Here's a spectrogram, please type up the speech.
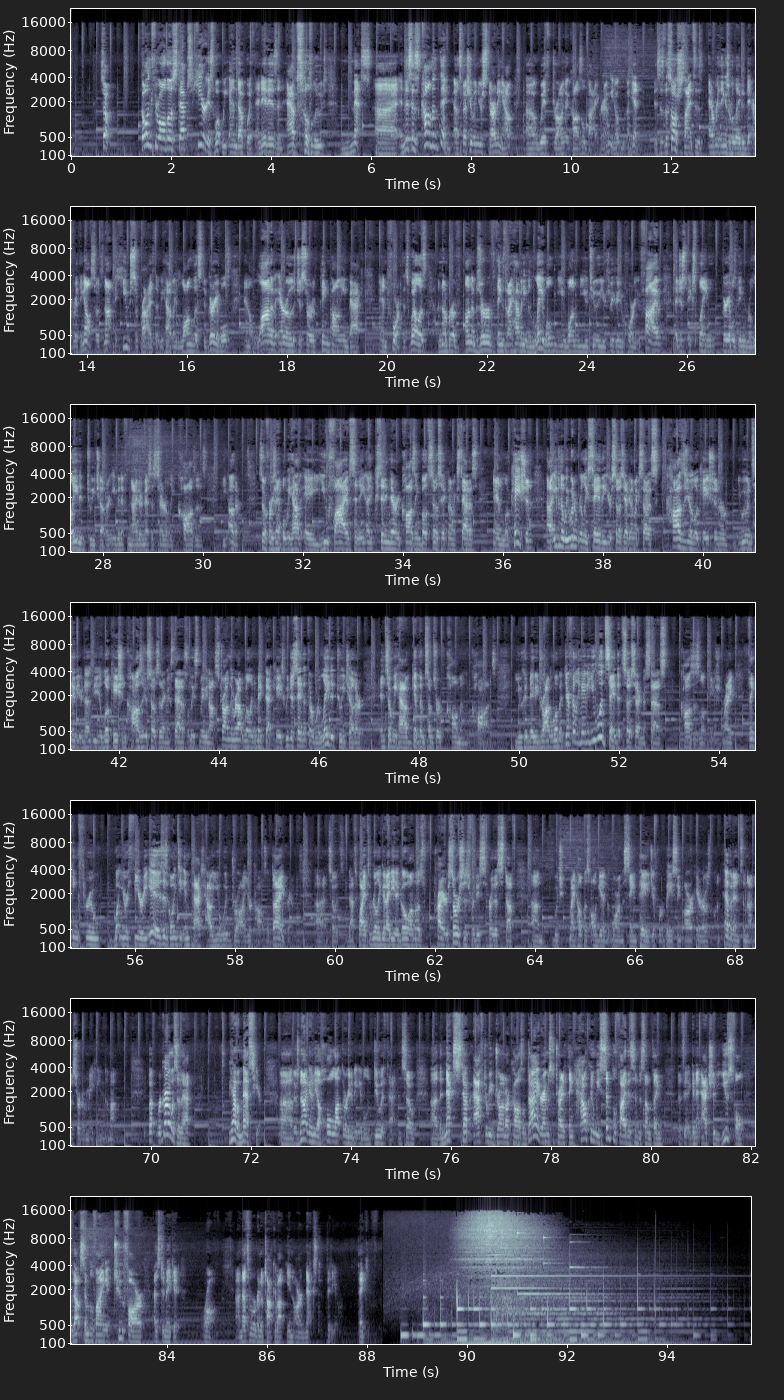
So Going through all those steps, here is what we end up with, and it is an absolute mess. Uh, and this is common thing, especially when you're starting out uh, with drawing a causal diagram. You know, again, this is the social sciences, everything is related to everything else. So it's not a huge surprise that we have a long list of variables and a lot of arrows just sort of ping-ponging back and forth, as well as a number of unobserved things that I haven't even labeled, U1, U2, U3, U4, U5, that just explain variables being related to each other, even if neither necessarily causes the other. So for example, we have a U5 sitting, uh, sitting there and causing both socioeconomic status and location, uh, even though we wouldn't really say that your socioeconomic status causes your location, or we wouldn't say that your, your, location causes your socioeconomic status, at least maybe not strongly. We're not willing to make that case. We just say that they're related to each other, and so we have give them some sort of common cause. You could maybe draw it a little bit differently. Maybe you would say that socioeconomic status causes location, right? Thinking through what your theory is is going to impact how you would draw your causal diagram. Uh, and so that's why it's a really good idea to go on those prior sources for this for this stuff, um, which might help us all get a bit more on the same page if we're basing our arrows on evidence and not just sort of making them up. But regardless of that, we have a mess here. Uh, there's not going to be a whole lot that we're going to be able to do with that. And so uh, the next step after we've drawn our causal diagram is to try to think how can we simplify this into something that's going to actually be useful without simplifying it too far as to make it wrong. Uh, and that's what we're going to talk about in our next video. Thank you.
